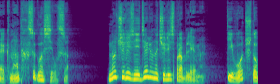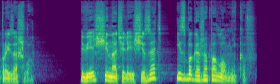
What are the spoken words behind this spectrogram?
Экнатх согласился. Но через неделю начались проблемы – и вот что произошло. Вещи начали исчезать из багажа паломников.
